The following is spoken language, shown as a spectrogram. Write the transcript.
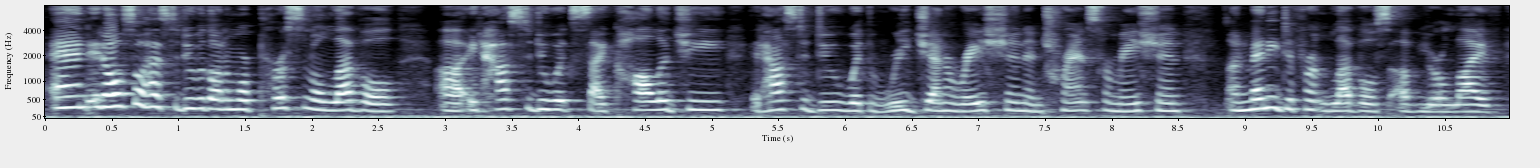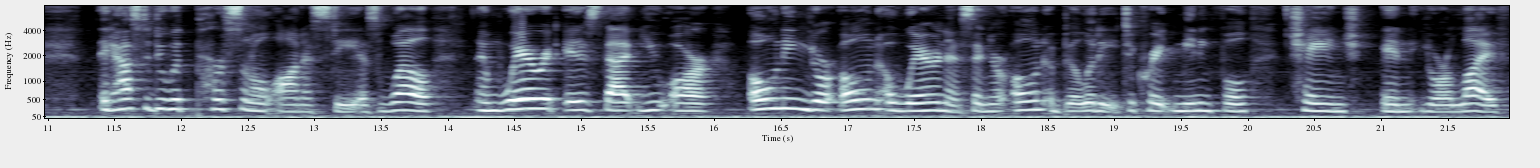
And it also has to do with, on a more personal level, uh, it has to do with psychology, it has to do with regeneration and transformation on many different levels of your life. It has to do with personal honesty as well, and where it is that you are owning your own awareness and your own ability to create meaningful change in your life.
